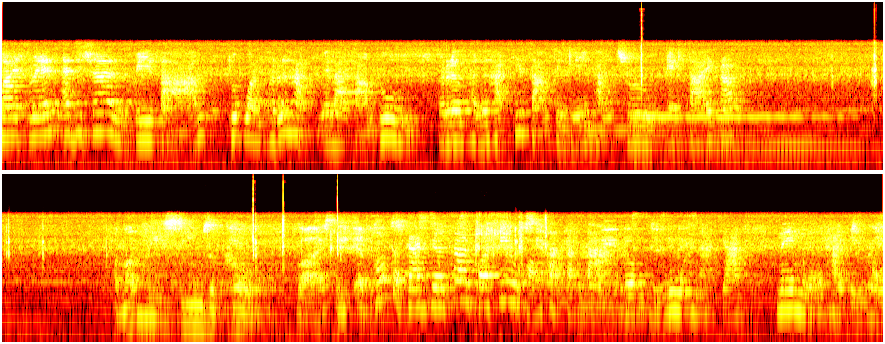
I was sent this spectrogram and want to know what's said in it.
My Friend Edition ปี 3 ทุกวันพฤหัสเวลา 3 ทุ่ม เริ่มพฤหัสที่ 30 นี้ทาง True Excite ครับ Among these seams of coal lies the พบกับ evidence. การเจอซากฟอสซิลของสัตว์ต่างๆรวมถึงงูขนาดยักษ์ ในเหมืองถ่านหินของ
